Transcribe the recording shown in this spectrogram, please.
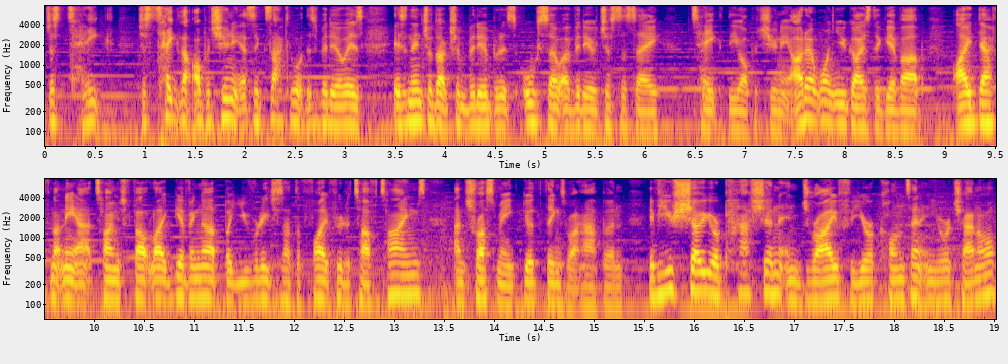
just take just take that opportunity. That's exactly what this video is. It's an introduction video, but it's also a video just to say, take the opportunity. I don't want you guys to give up. I definitely at times felt like giving up, but you really just have to fight through the tough times. And trust me, good things will happen. If you show your passion and drive for your content and your channel,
